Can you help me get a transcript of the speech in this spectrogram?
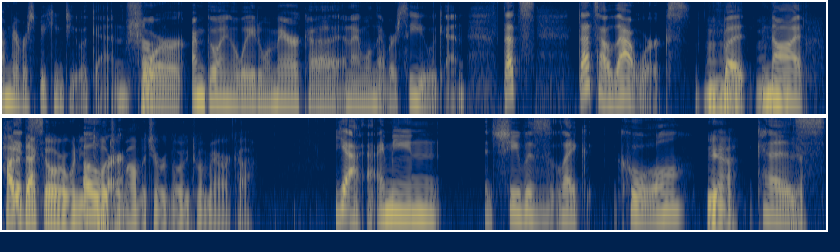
i'm never speaking to you again Sure. or i'm going away to america and i will never see you again that's that's how that works but mhm. not How did that go over when you told your mom that you were going to America? yeah i mean she was like cool Yeah, because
